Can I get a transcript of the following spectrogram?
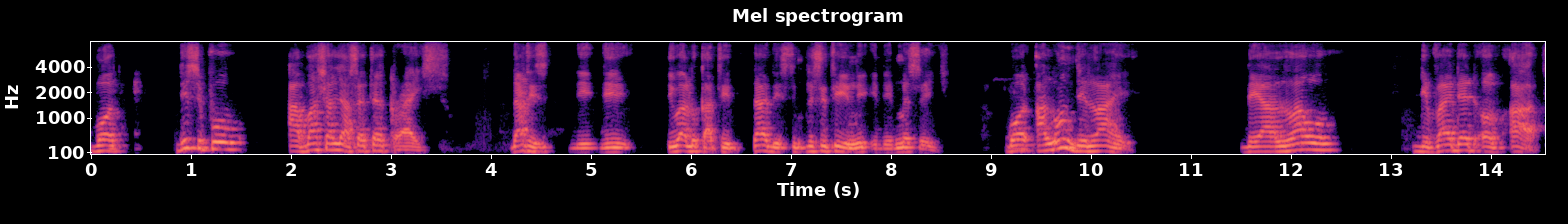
But these people have actually accepted Christ. That is the, the, the way I look at it. That is simplicity in the, in the message. But along the line, they allow divided of art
